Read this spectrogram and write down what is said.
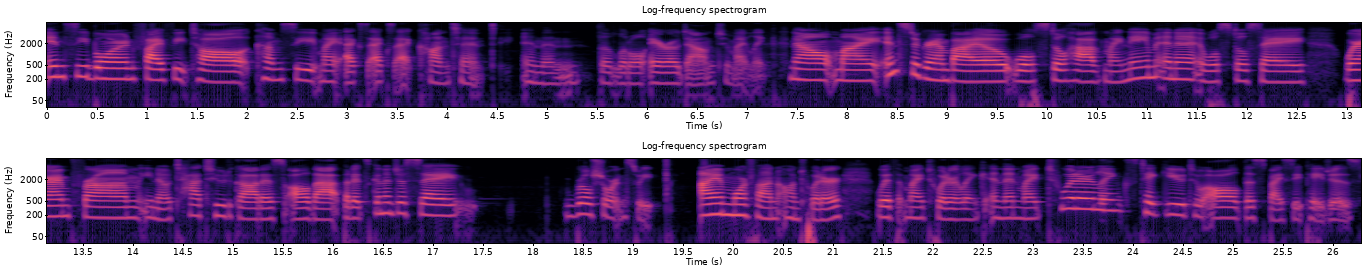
NC born, five feet tall. Come see my XXX content. And then the little arrow down to my link. Now, my Instagram bio will still have my name in it. It will still say where I'm from, you know, tattooed goddess, all that, but it's going to just say real short and sweet. I am more fun on Twitter with my Twitter link. And then my Twitter links take you to all the spicy pages.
